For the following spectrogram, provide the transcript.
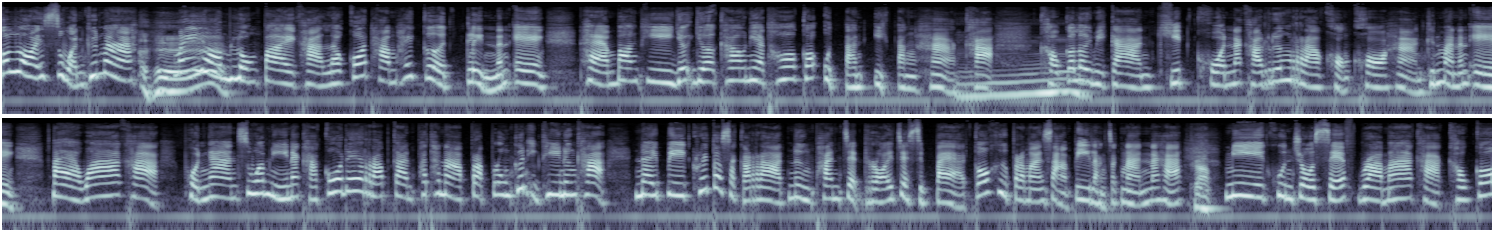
ก็ลอยสวนขึ้นมาเออไม่ยอมลงไปค่ะ แล้วก็ทำให้เกิดกลิ่นนั่นเอง แถมบางทีเยอะๆเข้าเนี่ยท่อก็อุดตันอีกต่างหากค่ะอืมเขาก็เลยมีการคิดค้นนะคะ เรื่องราวของคอหานขึ้นมานั่นเอง แต่ว่าค่ะ ผลงานส้วมนี้นะคะ ก็ได้รับการพัฒนาปรับปรุงขึ้นอีกทีนึงค่ะ ในปีคริสตศักราช 1778 ก็คือประมาณ 3 ปีหลังจากนั้นนะคะครับมีคุณโจเซฟรามาค่ะ เขาก็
